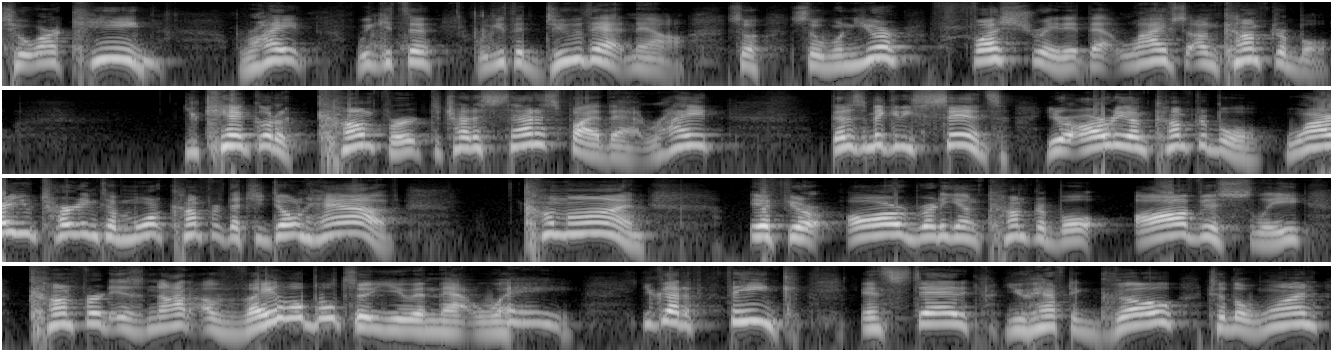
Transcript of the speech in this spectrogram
to our king, right? We get to we get to do that now. So so when you're frustrated that life's uncomfortable, you can't go to comfort to try to satisfy that, right? That doesn't make any sense. You're already uncomfortable. Why are you turning to more comfort that you don't have? Come on. If you're already uncomfortable, obviously comfort is not available to you in that way. You got to think. Instead, you have to go to the one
